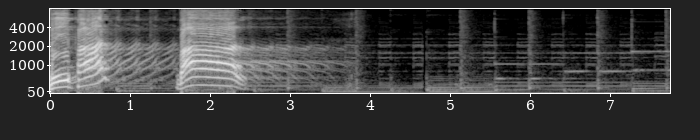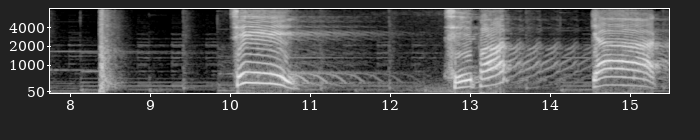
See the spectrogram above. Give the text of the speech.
B for ball. C C for cat.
